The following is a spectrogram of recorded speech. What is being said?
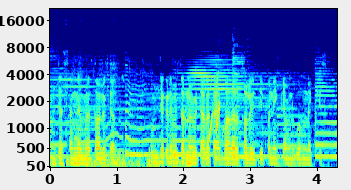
आमच्या संगमनेर तालुक्यात. तुमच्याकडे मित्रांनो विटाला काय बाजार चालू आहे ते पण एक कमेंट करून नक्कीच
